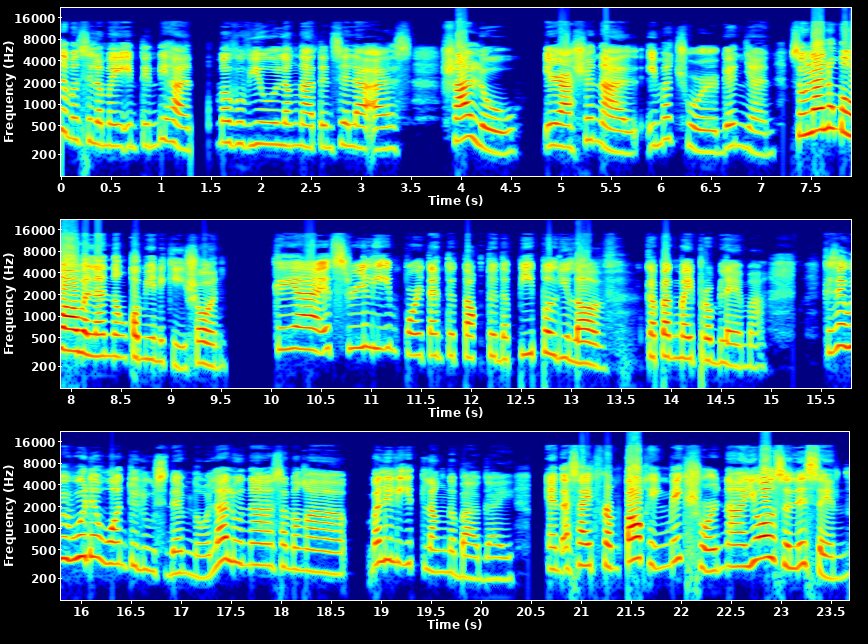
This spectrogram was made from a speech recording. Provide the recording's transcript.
naman sila may intindihan. Mavu-view lang natin sila as shallow, irrational, immature, ganyan. So, lalong mawawalan ng communication. Kaya it's really important to talk to the people you love kapag may problema. Kasi we wouldn't want to lose them, no? Lalo na sa mga maliliit lang na bagay. And aside from talking, make sure na you also listen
